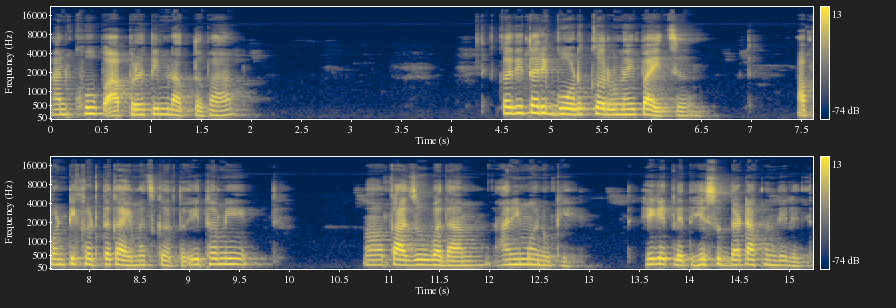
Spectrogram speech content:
आणि खूप अप्रतिम लागतो पहा. कधीतरी गोड करूनही पाहिजे आपण तिखट तर कायमच करतो. इथं मी काजू बदाम आणि मनुके हे घेतलेत. हे सुद्धा टाकून दिलेत.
